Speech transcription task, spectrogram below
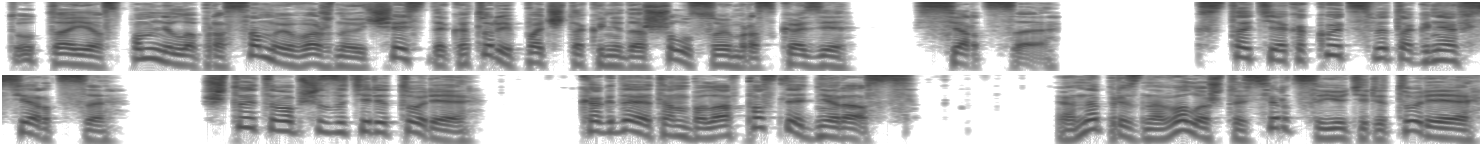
Тут Ая вспомнила про самую важную часть, до которой Патч так и не дошёл в своём рассказе «Сердце». Кстати, а какой цвет огня в сердце? Что это вообще за территория? Когда я там была в последний раз? Она признавала, что сердце её территория,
